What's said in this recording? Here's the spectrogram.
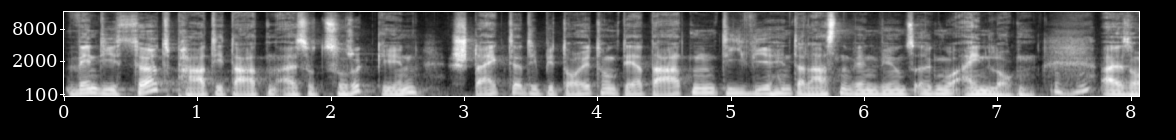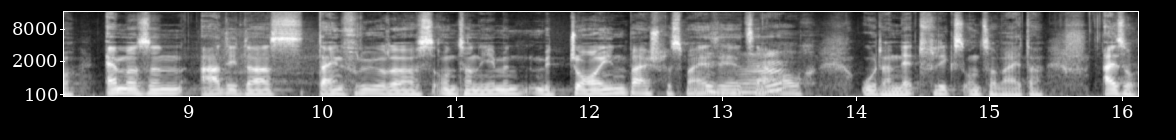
Wenn die Third-Party-Daten also zurückgehen, steigt ja die Bedeutung der Daten, die wir hinterlassen, wenn wir uns irgendwo einloggen. Mhm. Also Amazon, Adidas, dein früheres Unternehmen mit Join beispielsweise mhm. jetzt ja auch oder Netflix und so weiter. Also,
